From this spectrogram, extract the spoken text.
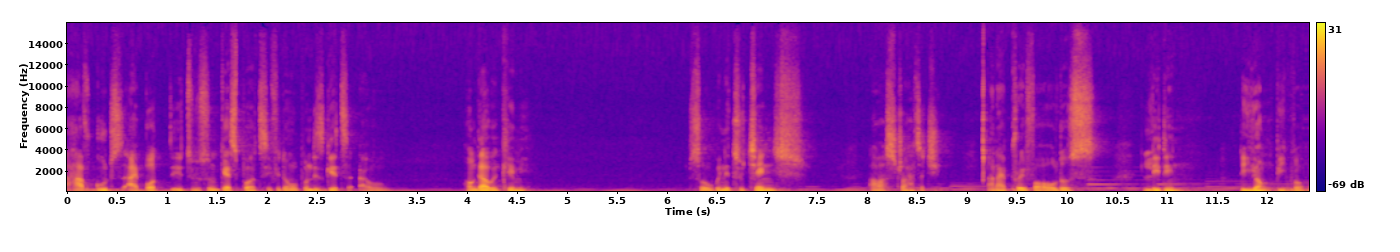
I have goods I bought. It will soon get spoiled. If you don't open this gate, I will, hunger will kill me. So we need to change our strategy. And I pray for all those leading the young people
